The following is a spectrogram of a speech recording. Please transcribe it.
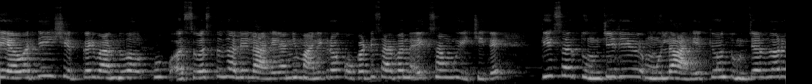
यावरती शेतकरी बांधव खूप अस्वस्थ झालेला आहे. आणि माणिकराव कोकाटे साहेबांना एक सांगू इच्छिते की सर तुमचे जे मुलं आहेत किंवा तुमच्या जर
